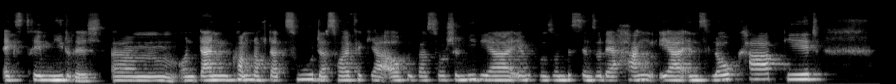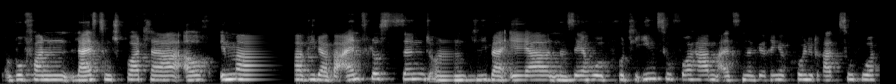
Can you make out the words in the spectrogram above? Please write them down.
extrem niedrig. Ähm, und dann kommt noch dazu, dass häufig ja auch über Social Media irgendwo so ein bisschen so der Hang eher ins Low Carb geht, wovon Leistungssportler auch immer wieder beeinflusst sind und lieber eher eine sehr hohe Proteinzufuhr haben als eine geringe Kohlenhydratzufuhr.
